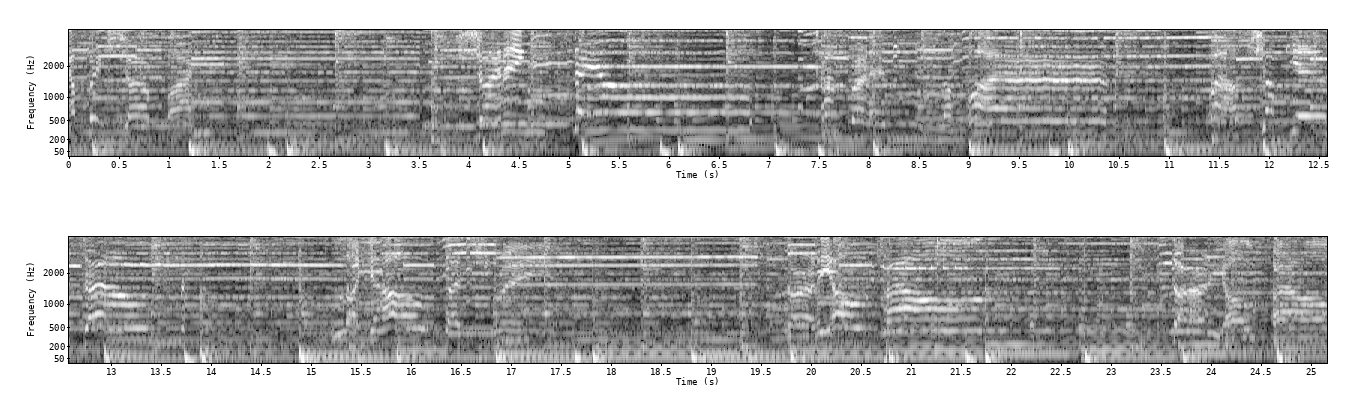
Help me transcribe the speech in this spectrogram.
a picture box, shining steel, tempered in the fire. I'll chop you down like an old tree. Dirty old town, dirty old town.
